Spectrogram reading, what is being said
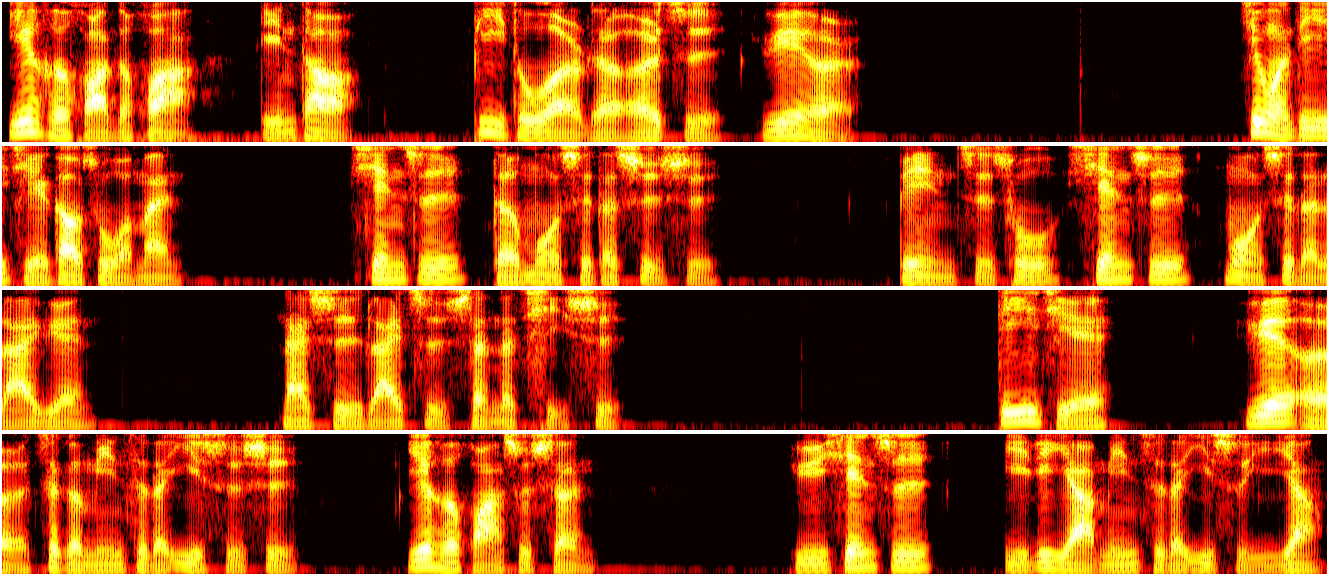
耶和华的话临到毕土珥的儿子约珥。经文第一节告诉我们，先知得末世的事实，并指出先知末世的来源，乃是来自神的启示。第一节，约珥这个名字的意思是耶和华是神，与先知以利亚名字的意思一样。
